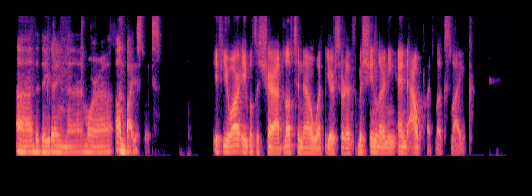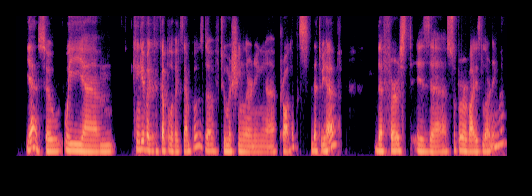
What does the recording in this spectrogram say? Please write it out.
uh, the data in uh, more uh, unbiased ways. If you are able to share, I'd love to know what your sort of machine learning end output looks like. Yeah, so we um, can give like a couple of examples of two machine learning uh, products that we have. The first is a supervised learning one.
